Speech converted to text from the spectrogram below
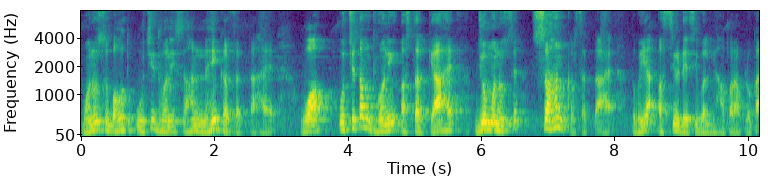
मनुष्य बहुत ऊँची ध्वनि सहन नहीं कर सकता है। वह उच्चतम ध्वनि स्तर क्या है जो मनुष्य सहन कर सकता है? तो भैया 80 डेसिबल यहाँ पर आप लोग का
